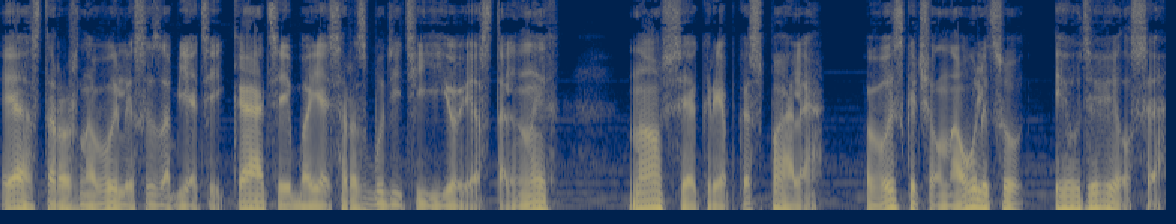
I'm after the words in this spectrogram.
Я осторожно вылез из объятий Кати, боясь разбудить ее и остальных, но все крепко спали – Выскочил на улицу и удивился.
